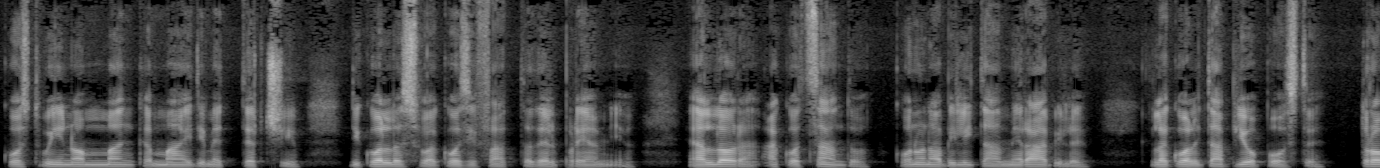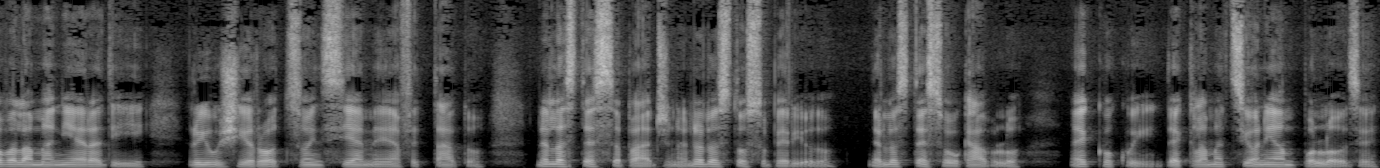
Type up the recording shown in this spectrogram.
Costui non manca mai di metterci di quella sua così fatta del premio, e allora, accozzando con un'abilità mirabile la qualità più opposte, trova la maniera di riuscire rozzo insieme e affettato, nella stessa pagina, nello stesso periodo, nello stesso vocabolo, Ecco qui declamazioni ampollose,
